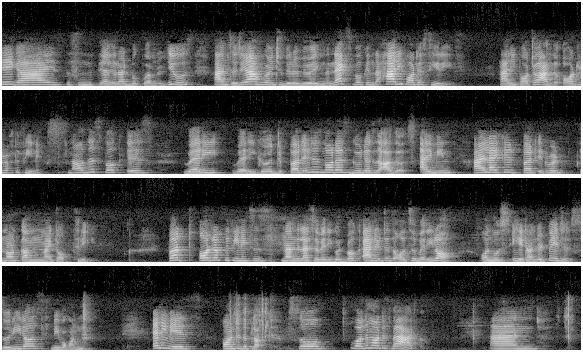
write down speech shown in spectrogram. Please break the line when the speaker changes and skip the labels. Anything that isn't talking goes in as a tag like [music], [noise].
Hey guys, this is Nitya here at Bookworm Reviews, and today I'm going to be reviewing the next book in the Harry Potter series, Harry Potter and the Order of the Phoenix. Now, this book is very, very good, but it is not as good as the others. I mean, I like it, but it would not come in my top three. But Order of the Phoenix is nonetheless a very good book, and it is also very long, almost 800 pages. So, readers, be warned. Anyways, on to the plot. So, Voldemort is back, and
